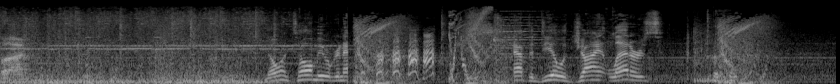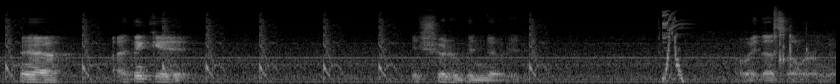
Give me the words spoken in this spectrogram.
Holy fuck. No one told me we're gonna have to deal with giant letters. Yeah, I think it it should have been noted. Oh wait, that's not where I'm going.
